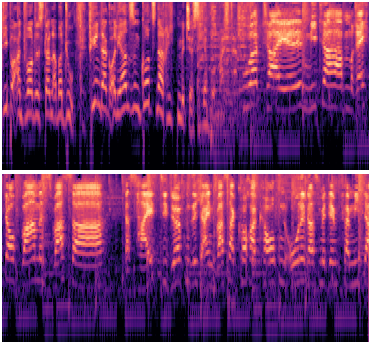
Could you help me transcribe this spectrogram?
Die beantwortest dann aber du. Vielen Dank, Olli Hansen. Kurznachrichten mit Jessica Burmeister. Urteil. Mieter haben Recht auf warmes Wasser. Das heißt, sie dürfen sich einen Wasserkocher kaufen, ohne das mit dem Vermieter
